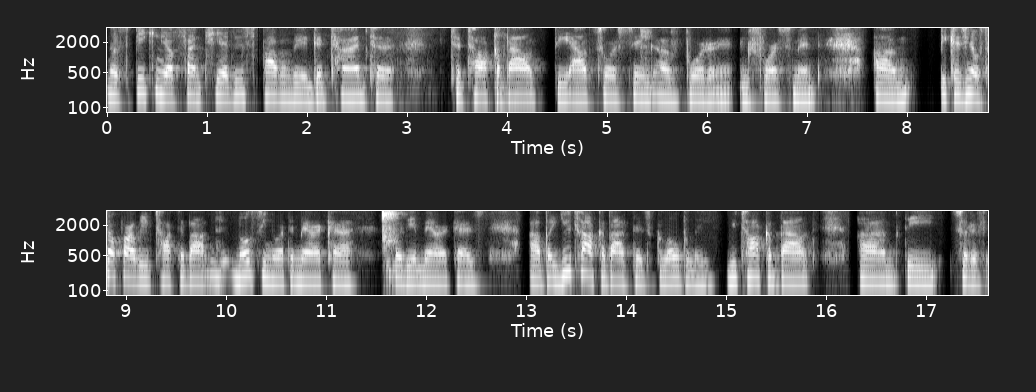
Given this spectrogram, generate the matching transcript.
No, speaking of frontier, this is probably a good time to to talk about the outsourcing of border enforcement. Um, because, you know, so far we've talked about mostly North America or the Americas, uh, but you talk about this globally. You talk about um, the sort of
